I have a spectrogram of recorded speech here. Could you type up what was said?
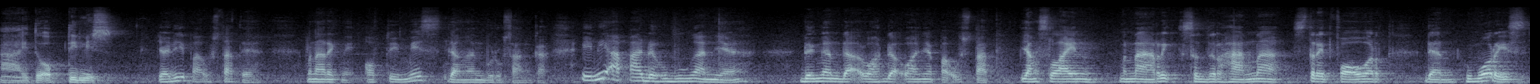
Nah itu optimis. Jadi pak Ustadz ya menarik nih. Optimis jangan buruk sangka. Ini apa ada hubungannya dengan dakwah-dakwahnya Pak Ustadz? Yang selain menarik, sederhana, straightforward, dan humoris,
